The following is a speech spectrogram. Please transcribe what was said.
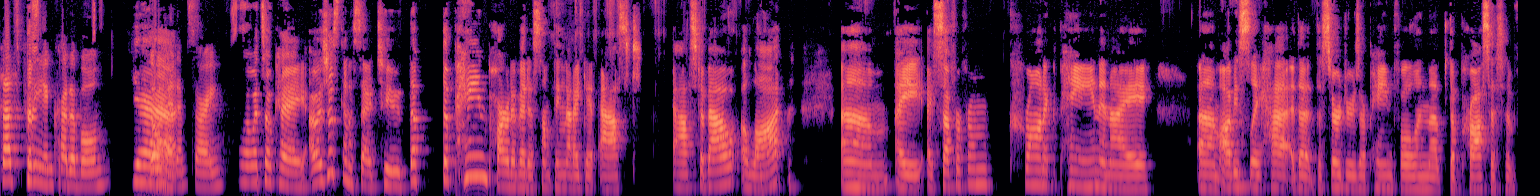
That's pretty incredible. Yeah. Go ahead. I'm sorry. So it's okay. I was just going to say too the the pain part of it is something that I get asked asked about a lot. Um, I I suffer from chronic pain, and I um, obviously had the the surgeries are painful, and the the process of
